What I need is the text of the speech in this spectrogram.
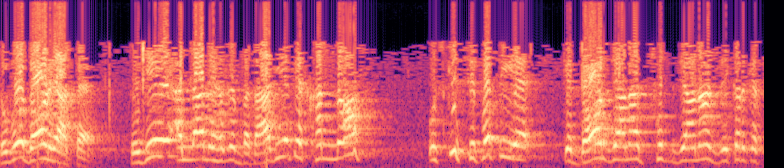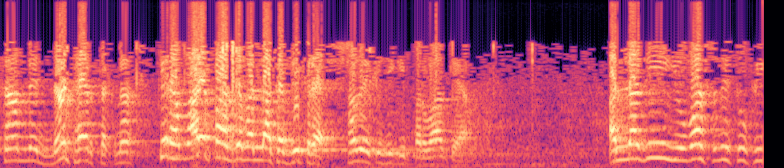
تو وہ دوڑ جاتا ہے۔ تو یہ اللہ نے ہمیں بتا دیا کہ خناس اس کی صفت ہی ہے کہ دوڑ جانا، چھپ جانا، ذکر کے سامنے نہ ٹھہر سکنا۔ پھر ہمارے پاس جب اللہ کا ذکر ہے، ہمیں کسی کی پرواہ کیا؟ اللہ کی یوس صوفی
